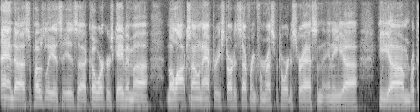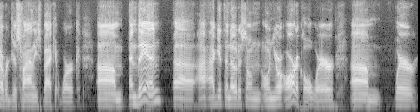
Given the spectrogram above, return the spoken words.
and uh, supposedly his his uh, coworkers gave him uh, naloxone after he started suffering from respiratory distress, and, and he uh, he um, recovered just fine. He's back at work, um, and then uh, I, I, get the notice on on your article where. Um, where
